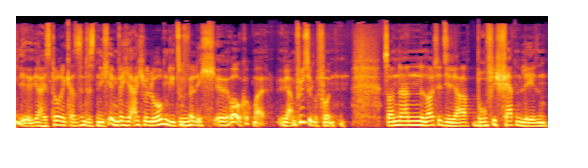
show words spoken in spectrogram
ja, Historiker sind es nicht, irgendwelche Archäologen, die zufällig, äh, oh, guck mal, wir haben Füße gefunden, sondern Leute, die ja beruflich Fährten lesen.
